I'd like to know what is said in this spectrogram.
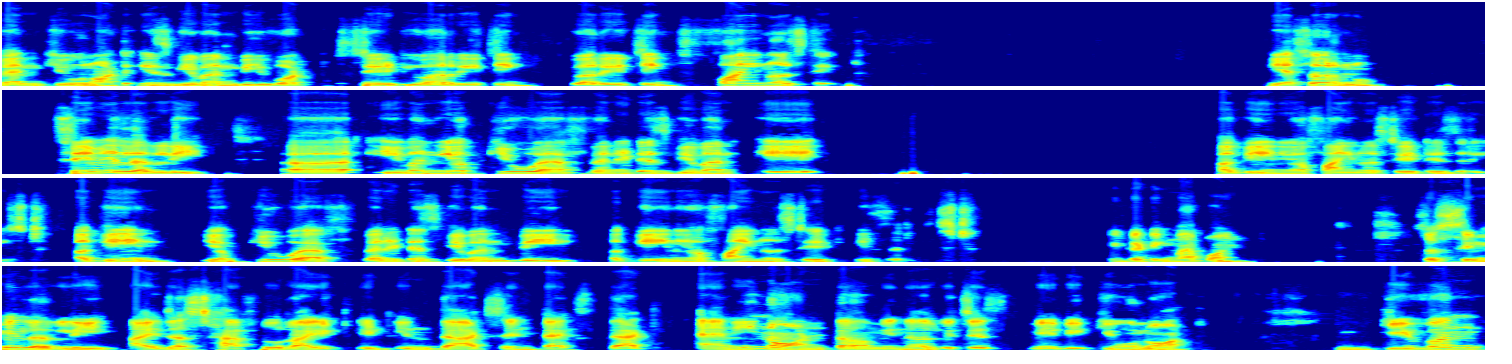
when q naught is given b what state you are reaching you are reaching final state Yes or no? Similarly, uh, even your QF, when it is given A, again your final state is reached. Again, your QF, when it is given B, again your final state is reached. You getting my point? So similarly, I just have to write it in that syntax that any non-terminal, which is maybe Q naught, given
